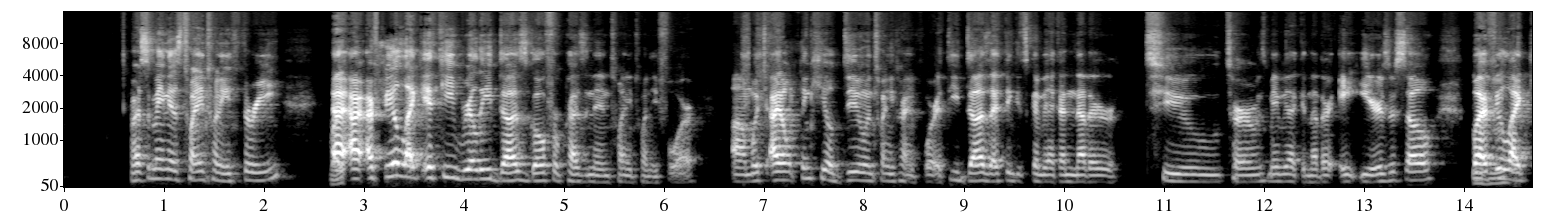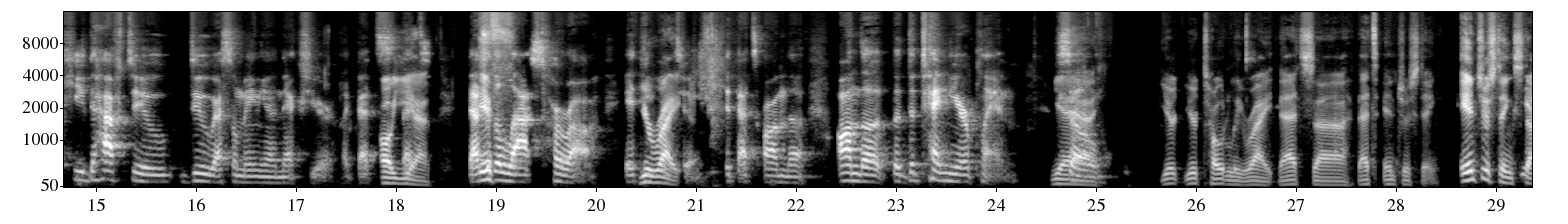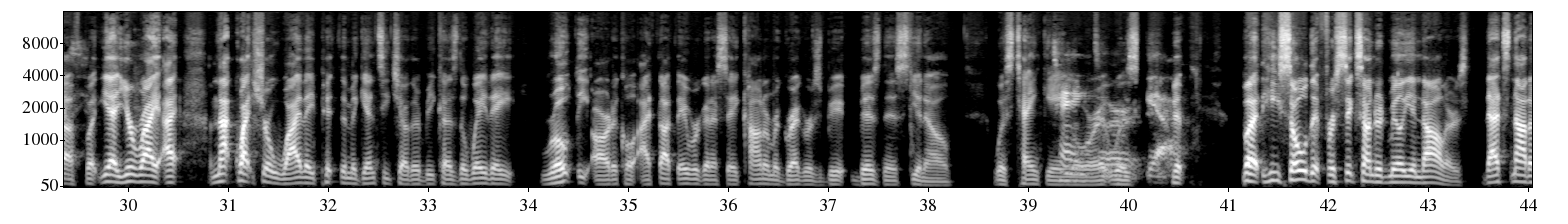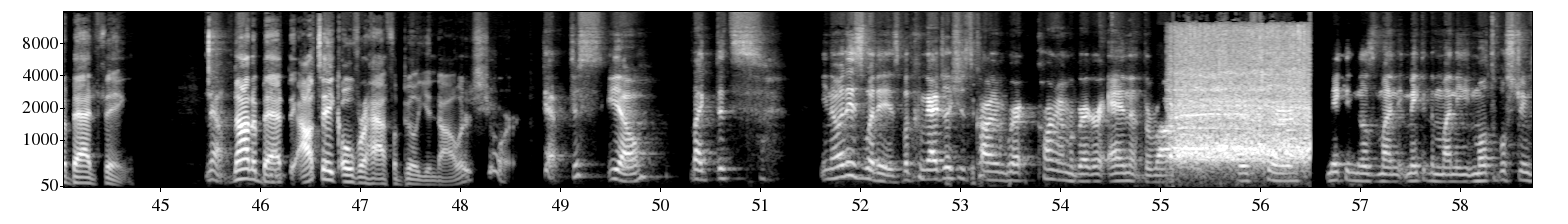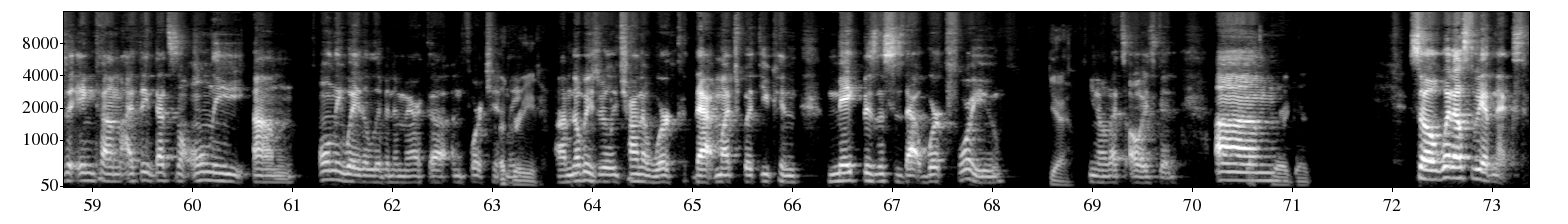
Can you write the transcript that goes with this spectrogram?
WrestleMania is 2023. Right. I, I feel like if he really does go for president in 2024, um, which I don't think he'll do in 2024. If he does, I think it's gonna be like another two terms, maybe like another eight years or so. But I feel Mhm. like he'd have to do WrestleMania next year. Like that's Oh, yeah. that's, that's If- the last hurrah. If You're right. to, if that's on the on the the, the 10 year plan. Yeah. So you're you're totally right. That's uh that's interesting. Interesting stuff. Yes. But yeah, you're right. I I'm not quite sure why they pit them against each other because the way they wrote the article, I thought they were going to say Conor McGregor's bu- business, you know, was tanking tanked or it was yeah. but- but he sold it for 600 million dollars. That's not a bad thing. No. Not a bad thing. I'll take over half a billion dollars, sure. Yeah, just you know, like that's you know, it is what it is. But congratulations to Conor, Conor McGregor and The Rock for making those money, making the money, multiple streams of income. I think that's the only um only way to live in America, unfortunately. Agreed. Um, nobody's really trying to work that much, but you can make businesses that work for you. Yeah. You know, that's always good. That's Um, very good. so what else do we have next?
